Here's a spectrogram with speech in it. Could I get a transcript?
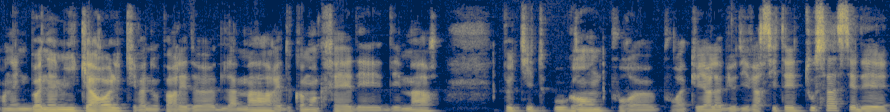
On a une bonne amie, Carole, qui va nous parler de, la mare et de comment créer des, mares petites ou grandes pour, pour accueillir la biodiversité. Tout ça, c'est des,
